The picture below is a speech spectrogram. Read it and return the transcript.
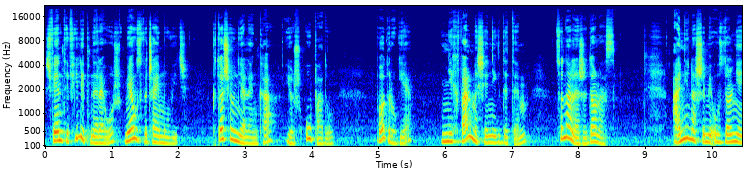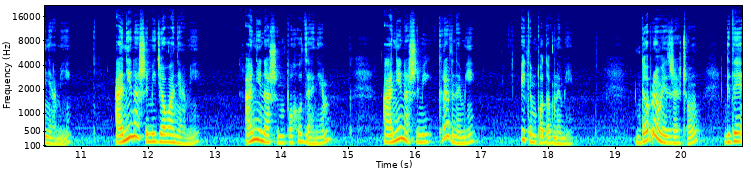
Święty Filip Nereusz miał zwyczaj mówić: Kto się nie lęka, już upadł. Po drugie, nie chwalmy się nigdy tym, co należy do nas. Ani naszymi uzdolnieniami, ani naszymi działaniami, ani naszym pochodzeniem, ani naszymi krewnymi i tym podobnymi. Dobrą jest rzeczą, gdy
